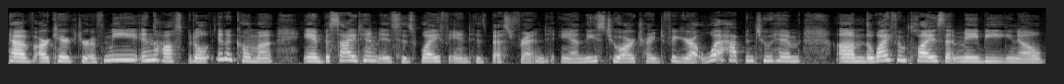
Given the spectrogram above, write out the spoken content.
we have our character of Me in the hospital in a coma, and beside him is his wife and his best friend, and these two are trying to figure out what happened to him. Um, the wife implies that maybe you know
